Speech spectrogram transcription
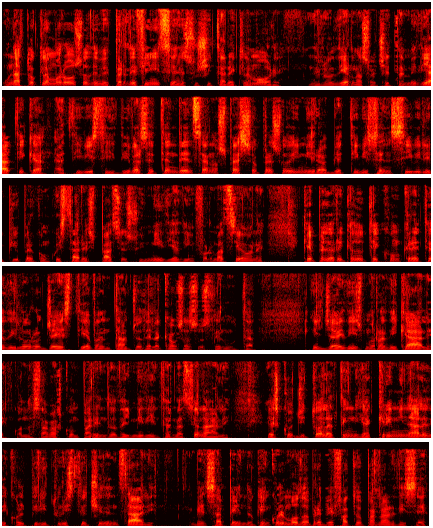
Un atto clamoroso deve per definizione suscitare clamore. Nell'odierna società mediatica, attivisti di diverse tendenze hanno spesso preso di mira obiettivi sensibili più per conquistare spazio sui media di informazione che per le ricadute concrete dei loro gesti a vantaggio della causa sostenuta. Il jihadismo radicale, quando stava scomparendo dai media internazionali, escogitò la tecnica criminale di colpire i turisti occidentali, ben sapendo che in quel modo avrebbe fatto parlare di sé.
